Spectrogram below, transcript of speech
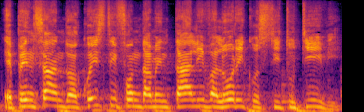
E pensando a questi fondamentali valori costitutivi,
